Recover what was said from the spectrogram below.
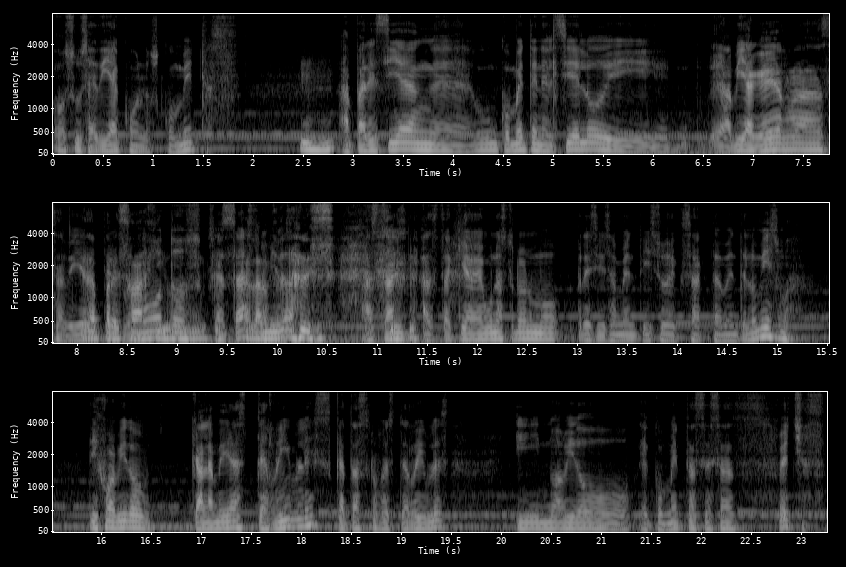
o sucedía con los cometas. Aparecían eh, un cometa en el cielo y había guerras, había terremotos, calamidades. Hasta, hasta que un astrónomo precisamente hizo exactamente lo mismo. Dijo, ha habido calamidades terribles, catástrofes terribles, y no ha habido eh, cometas esas fechas.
